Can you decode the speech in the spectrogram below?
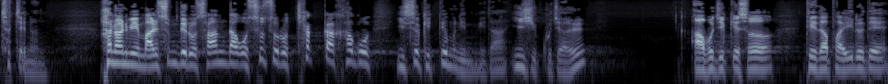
첫째는 하나님의 말씀대로 산다고 스스로 착각하고 있었기 때문입니다. 29절. 아버지께서 대답하여 이르되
